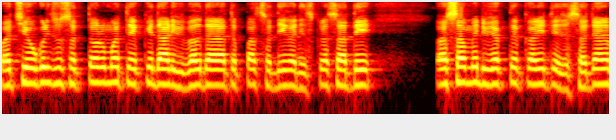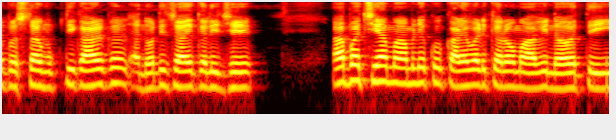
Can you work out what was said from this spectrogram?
પછી ઓગણીસો સત્તાણુંમાં ટેકેદારી વિભાગ દ્વારા તપાસ સદીના નિષ્કર્ષ સાથે અસહમતિ વ્યક્ત કરી તે સજાના પ્રસ્તાવ મુક્તિ કારણ નોટિસ જાહેર કરી છે. આ પછી આ મામલે કોઈ કાર્યવાહી કરવામાં આવી ન હતી.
